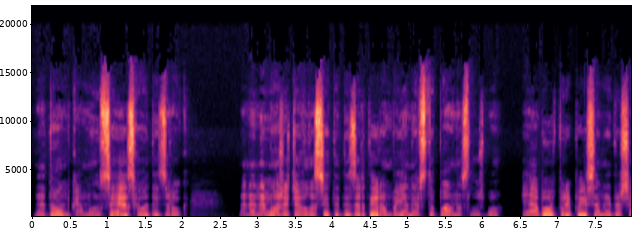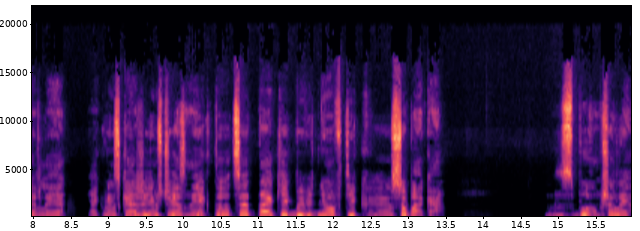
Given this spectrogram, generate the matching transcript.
Недомкам усе сходить з рук. Мене не можуть оголосити дезертиром, бо я не вступав на службу. Я був приписаний до Шерлея. Як він скаже їм, що я зник, то це так, якби від нього втік е, собака. З Богом, Шарлею.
